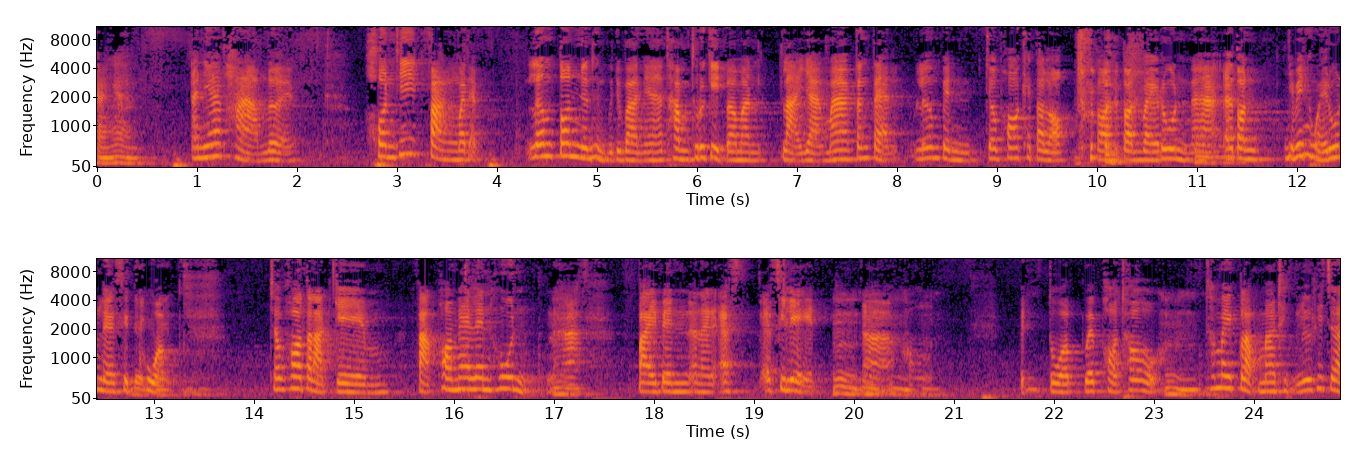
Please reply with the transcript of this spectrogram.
หางาน อันเนี้ยถามเลย คนที่ฟังมาแบบ เริ่มต้นจนถึงปัจจุบันเนี้ยทำธุรกิจประมาณหลายอย่างมาก ตั้งแต่เริ่มเป็นเจ้าพ่อแคตตาล็อก ตอนตอนวัยรุ่นนะฮะเออตอนยังไม่ถึงวัยรุ่นเลยสิบเอ็ดขวบ เจ้าพ่อตลาดเกม ฝากพ่อแม่เล่นหุ้นนะคะไปเป็นอะไร affiliate อืมอ่าอืมของเป็นตัวเว็บพอร์ทัลอืมทำไมกลับมาถึงเลือกที่จะ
